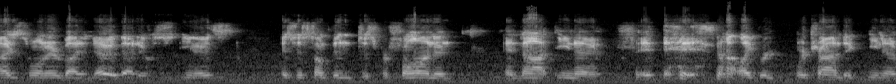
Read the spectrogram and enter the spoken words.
I just want everybody to know that it was, you know, it's it's just something just for fun, and and not you know it, it's not like we're we're trying to you know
